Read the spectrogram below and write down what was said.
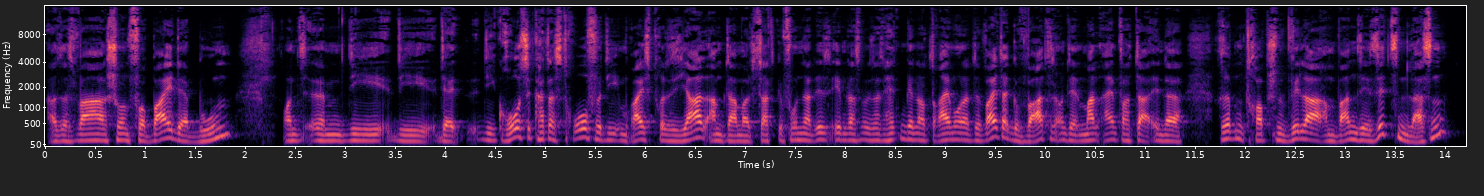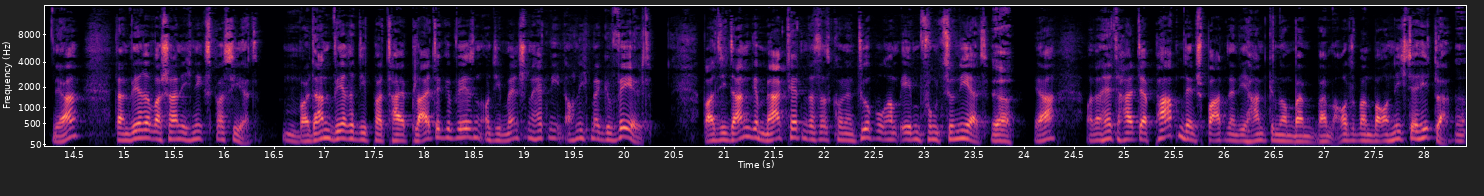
Also es war schon vorbei der Boom und ähm, die die der, die große Katastrophe, die im Reichspräsidialamt damals stattgefunden hat, ist eben, dass man gesagt, hätten wir noch drei Monate weiter gewartet und den Mann einfach da in der Ribbentropschen Villa am Wannsee sitzen lassen, ja, dann wäre wahrscheinlich nichts passiert, mhm. weil dann wäre die Partei pleite gewesen und die Menschen hätten ihn auch nicht mehr gewählt weil sie dann gemerkt hätten, dass das Konjunkturprogramm eben funktioniert. Ja. Ja. Und dann hätte halt der Papen den Spaten in die Hand genommen beim, beim Autobahnbau und nicht der Hitler. Ja.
